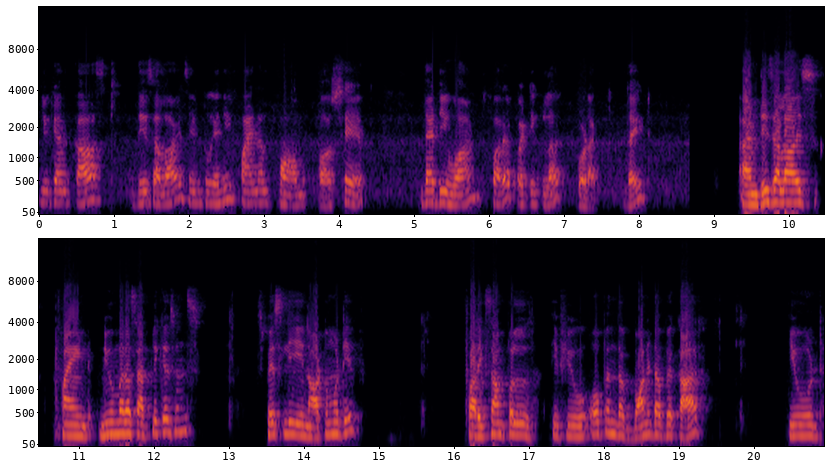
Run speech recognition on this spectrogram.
you can cast these alloys into any final form or shape that you want for a particular product, right? And these alloys find numerous applications, especially in automotive. For example, if you open the bonnet of a car, you would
